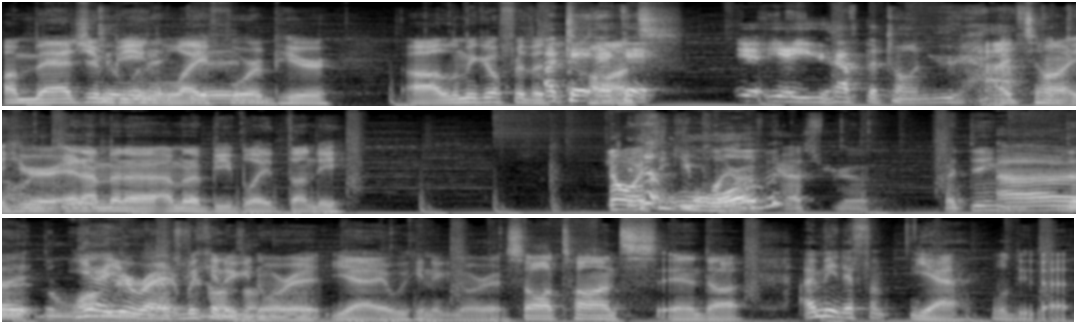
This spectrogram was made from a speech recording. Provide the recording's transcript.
Imagine Doing being life good. orb here. Uh, let me go for the Okay, taunt. okay. Yeah, yeah, you have to taunt. You have I to taunt here, dude. and I'm gonna I'm gonna B blade Thundy. No, I think you play Orb? with Castro. I think Uh, the, the yeah, you're right. We can ignore it. Yeah, we can ignore it. So I'll taunt, and uh, I mean, if I'm yeah, we'll do that.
